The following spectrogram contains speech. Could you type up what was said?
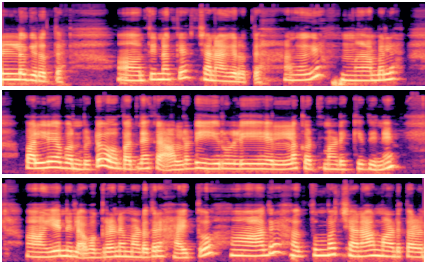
ತೆಳ್ಳಗಿರುತ್ತೆ. ತಿನ್ನೋಕ್ಕೆ ಚೆನ್ನಾಗಿರುತ್ತೆ. ಹಾಗಾಗಿ ಆಮೇಲೆ ಪಲ್ಯ ಬಂದುಬಿಟ್ಟು ಬದನೆಕಾಯಿ ಆಲ್ರೆಡಿ ಈರುಳ್ಳಿ ಎಲ್ಲ ಕಟ್ ಮಾಡಿಕ್ಕಿದ್ದೀನಿ ಏನಿಲ್ಲ, ಒಗ್ಗರಣೆ ಮಾಡಿದ್ರೆ ಆಯಿತು. ಆದರೆ ಅದು ತುಂಬ ಚೆನ್ನಾಗಿ ಮಾಡ್ತಾಳೆ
